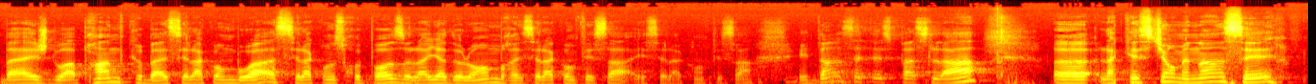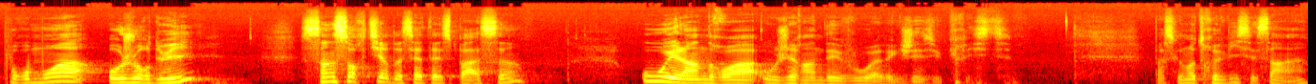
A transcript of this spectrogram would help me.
ben, je dois apprendre que ben, c'est là qu'on boit, c'est là qu'on se repose, là il y a de l'ombre, et c'est là qu'on fait ça, et c'est là qu'on fait ça. Et dans cet espace-là, euh, la question maintenant, c'est, pour moi, aujourd'hui, sans sortir de cet espace, où est l'endroit où j'ai rendez-vous avec Jésus-Christ? Parce que notre vie, c'est ça. Hein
